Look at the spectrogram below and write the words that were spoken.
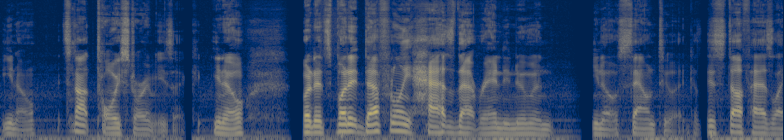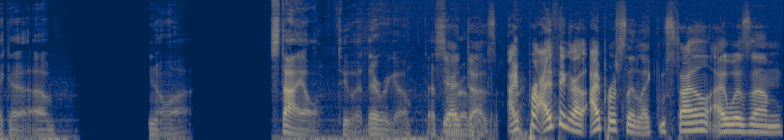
you know. It's not Toy Story music, you know, but it's but it definitely has that Randy Newman you know sound to it because his stuff has like a, a you know a style to it. There we go. That's yeah, it does. I per- I think I, I personally like the style. I was um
